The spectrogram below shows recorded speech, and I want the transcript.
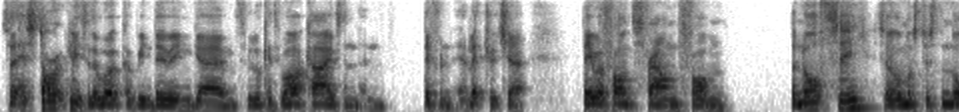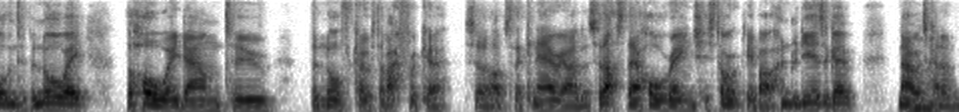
So historically, through the work I've been doing, um, through looking through archives and, and different uh, literature, they were found found from the North Sea, so almost just the northern tip of Norway, the whole way down to the north coast of Africa, so up to the Canary Islands. So that's their whole range historically about 100 years ago. Now oh. it's kind of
